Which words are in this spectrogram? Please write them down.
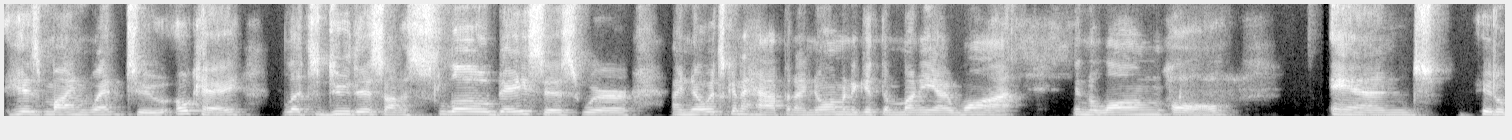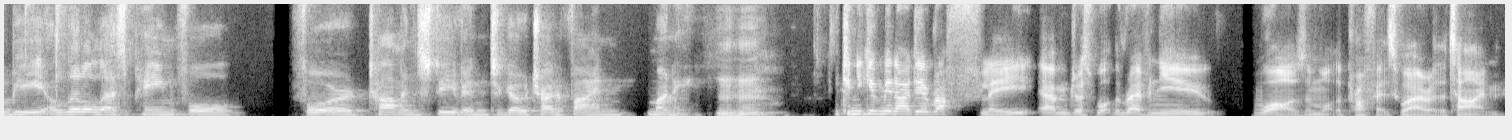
his mind went to, okay, let's do this on a slow basis where I know it's going to happen. I know I'm going to get the money I want in the long haul. And it'll be a little less painful for Thom and Stephen to go try to find money. Mm-hmm. Can you give me an idea roughly um, just what the revenue was and what the profits were at the time?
